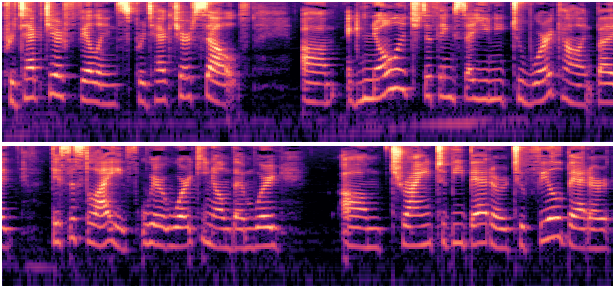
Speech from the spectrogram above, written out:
Protect your feelings, protect yourself, um, acknowledge the things that you need to work on, but this is life. We're working on them. We're um, trying to be better, to feel better,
